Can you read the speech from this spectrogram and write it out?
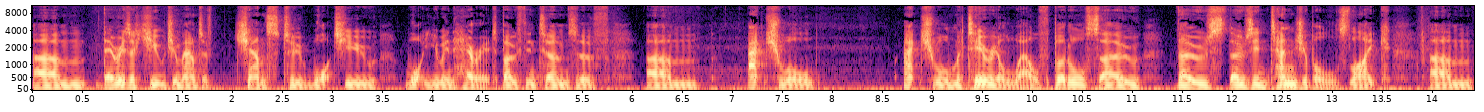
um, there is a huge amount of chance to what you what you inherit both in terms of um, actual actual material wealth, but also those those intangibles like um,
